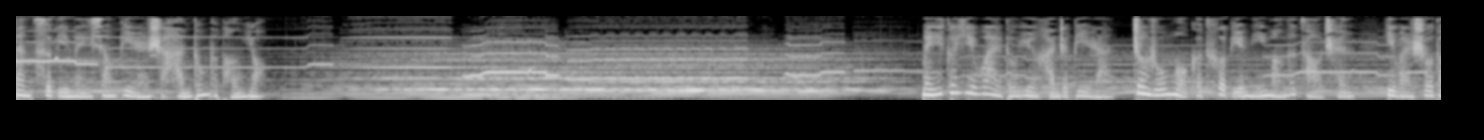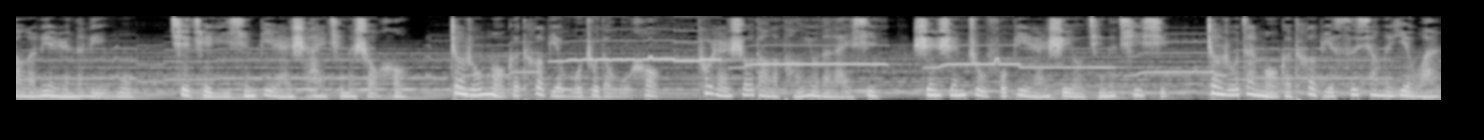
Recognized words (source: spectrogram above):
但刺鼻梅香必然是寒冬的朋友。每一个意外都蕴含着必然，正如某个特别迷茫的早晨，意外收到了恋人的礼物，切切于心，必然是爱情的守候；正如某个特别无助的午后，突然收到了朋友的来信，深深祝福，必然是友情的期许；正如在某个特别思乡的夜晚，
